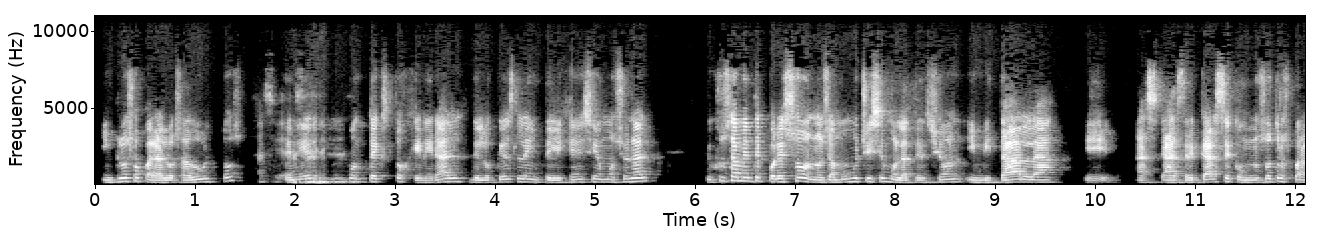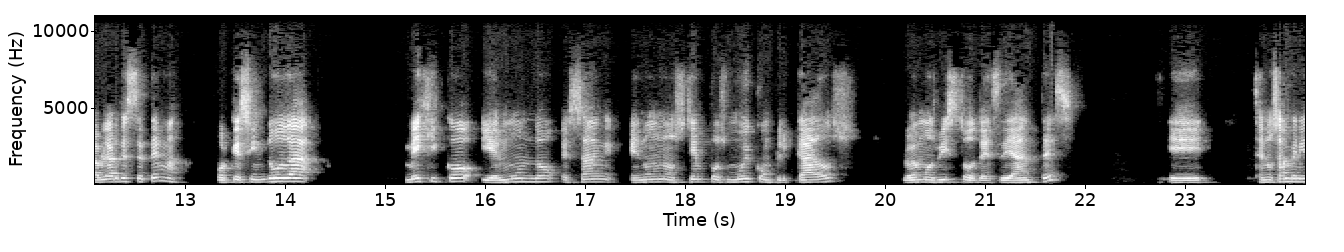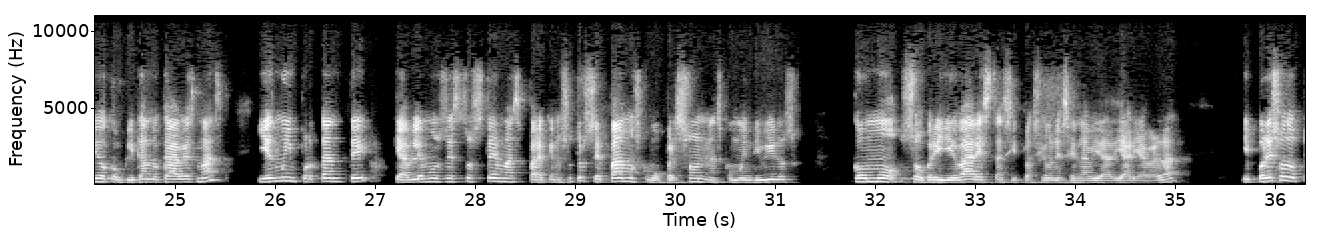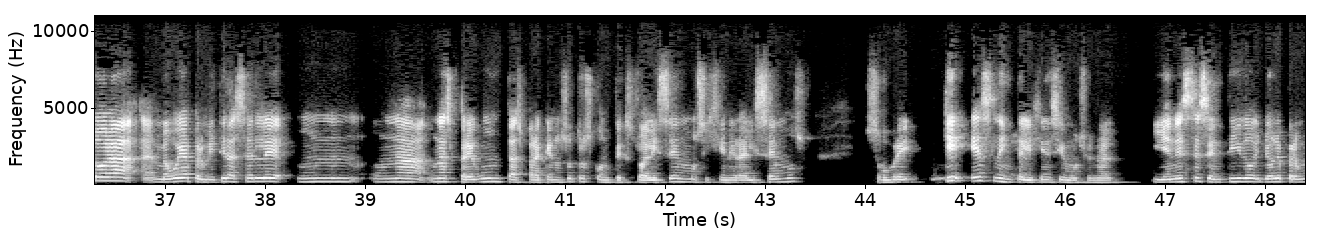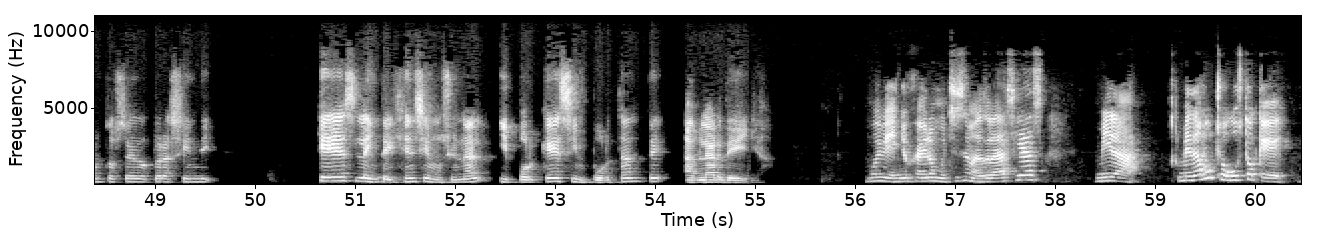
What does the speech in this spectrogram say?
incluso para los adultos, tener contexto general de lo que es la inteligencia emocional. Y justamente por eso nos llamó muchísimo la atención invitarla eh, a acercarse con nosotros para hablar de este tema, porque sin duda México y el mundo están en unos tiempos muy complicados, lo hemos visto desde antes, eh, se nos han venido complicando cada vez más y es muy importante que hablemos de estos temas para que nosotros sepamos como personas, como individuos, cómo sobrellevar estas situaciones en la vida diaria, ¿verdad? Y por eso, doctora, eh, me voy a permitir hacerle unas preguntas para que nosotros contextualicemos y generalicemos sobre qué es la inteligencia emocional. Y en este sentido, yo le pregunto a usted, doctora Cindy, ¿Qué es la inteligencia emocional y por qué es importante hablar de ella? Muy bien, yo Jairo, muchísimas gracias. Mira, me da mucho gusto que,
